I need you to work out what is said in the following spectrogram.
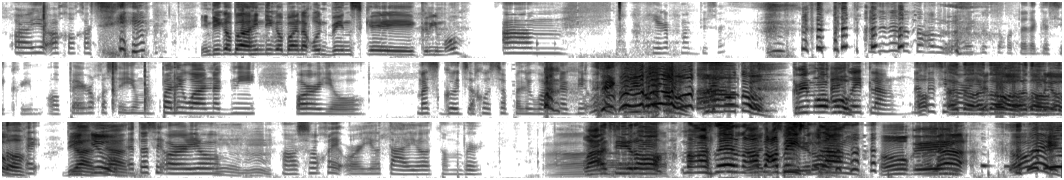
Oreo ako kasi. Hindi ka ba hindi ka ba na-convince kay Cream O? um, hirap mag-decide. kasi sa totoo buhay, gusto ko talaga si Cream. Oh, pero kasi yung paliwanag ni Oreo, mas goods ako sa paliwanag ni Hindi, Oreo. Cream O to! Cream O to! Cream mo Ay, ako! wait lang. Nasa si ito, Oreo. ito, Ito, ito, Oreo. ito. Ay, DQ! Yan, yan. ito si Oreo. Mhm. Oh, so kay Oreo tayo, number. Ah. 1-0. Mga sir, napaka-basic 1-0. lang. Okay. Wala. Okay.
